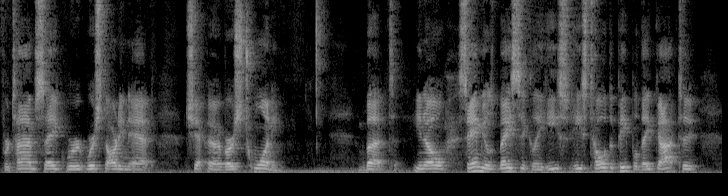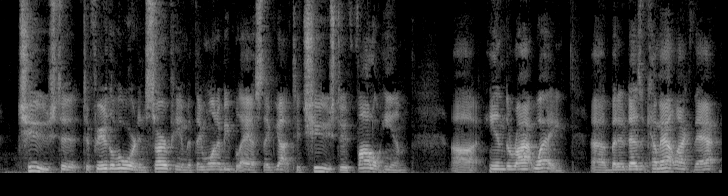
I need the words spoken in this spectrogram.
For time's sake, we're, we're starting at cha- uh, verse 20. But, you know, Samuel's basically, he's, he's told the people they've got to choose to, to fear the Lord and serve Him if they want to be blessed. They've got to choose to follow Him uh, in the right way. Uh, but it doesn't come out like that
